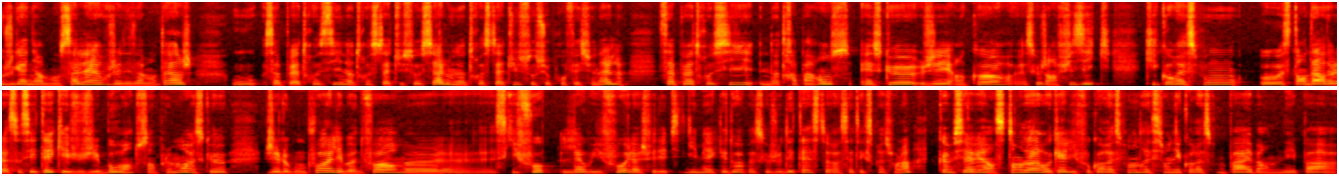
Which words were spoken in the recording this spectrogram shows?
où je gagne un bon salaire, où j'ai des avantages, ou ça peut être aussi notre statut social ou notre statut socio-professionnel. Ça peut être aussi notre apparence. Est-ce que j'ai un corps, est-ce que j'ai un physique qui correspond aux standards de la société, qui est jugé beau, hein, tout simplement? Est-ce que j'ai le bon poids, les bonnes formes, euh, ce qu'il faut, là où il faut? Et là, je fais des petites guillemets avec les doigts parce que je déteste euh, cette expression-là. Comme s'il y avait un standard auquel il faut correspondre et si on n'y correspond pas, eh ben, on n'est pas,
